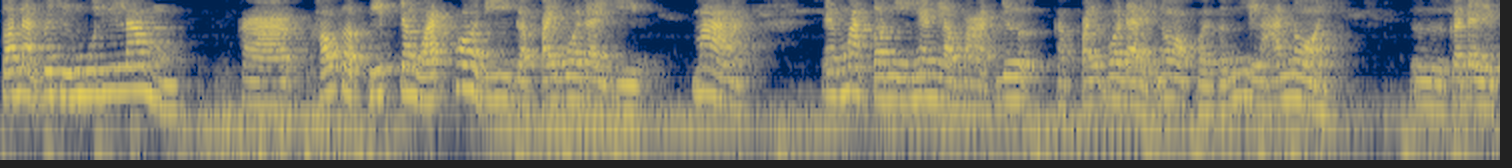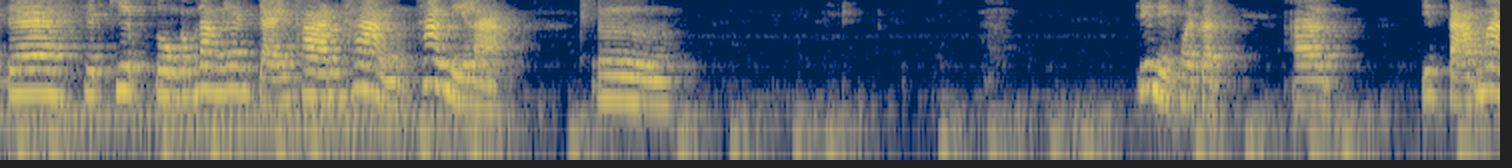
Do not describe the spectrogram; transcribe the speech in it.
ตอนนั้นไปถึงบุรีรัมย์กะเขากับปิดจังหวัดพ่อดีกับไปบ่ได้อีก มาแห่งมาตอนนี้แห่งระบาดเยอะกับไปบ่ได้นอกข่อยก็มีร้านหน่อยเออก็ได้แต่เฮ็ดคลิปตรงกำลังแรงใจผ่านทางทางนี่ล่ะเออที่นี่ข่อยก็อ่าติดตามมา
